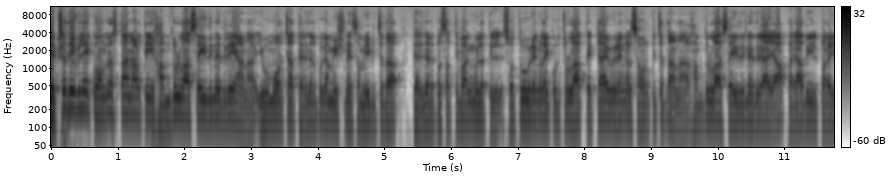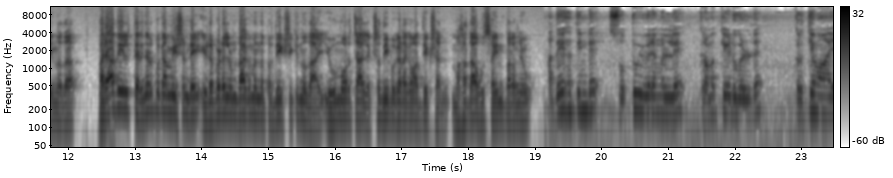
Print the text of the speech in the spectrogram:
ലക്ഷദ്വീപിലെ കോൺഗ്രസ് സ്ഥാനാർത്ഥി ഹംദുള്ള സയ്യിദിനെതിരെയാണ് യുവമോർച്ച തെരഞ്ഞെടുപ്പ് കമ്മീഷനെ സമീപിച്ചത്. തെരഞ്ഞെടുപ്പ് സത്യവാങ്മൂലത്തിൽ സ്വത്തുവിവരങ്ങളെക്കുറിച്ചുള്ള തെറ്റായ വിവരങ്ങൾ സമർപ്പിച്ചതാണ് ഹംദുള്ള സയ്യിദിനെതിരായ പരാതിയിൽ പറയുന്നത്. പരാതിയിൽ തെരഞ്ഞെടുപ്പ് കമ്മീഷന്റെ ഇടപെടലുണ്ടാകുമെന്ന് പ്രതീക്ഷിക്കുന്നതായി യുവമോർച്ച ലക്ഷദ്വീപ് ഘടകം അധ്യക്ഷൻ മഹദ ഹുസൈൻ പറഞ്ഞു. അദ്ദേഹത്തിന്റെ സ്വത്ത് വിവരങ്ങളിലെ ക്രമക്കേടുകളുടെ കൃത്യമായ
